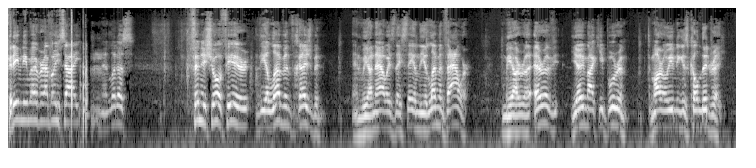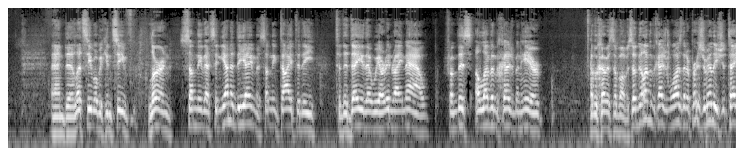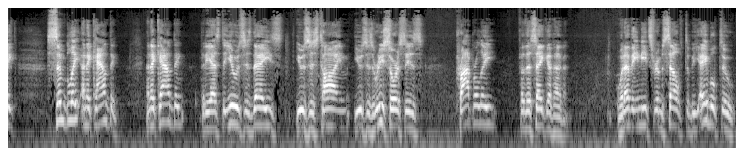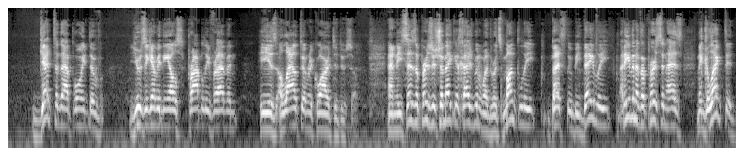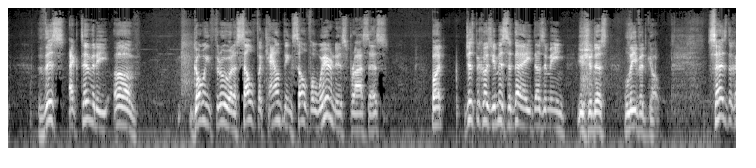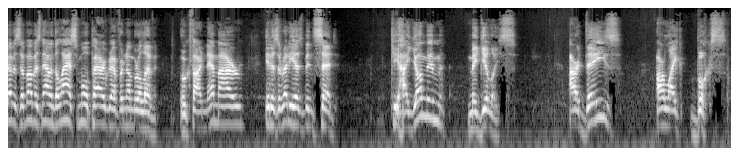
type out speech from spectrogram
Good evening, Rabbi Isai, and let us finish off here the 11th Cheshbon. And we are now, as they say, in the 11th hour. We are uh, Erev Yom Kippurim. Tomorrow evening is Kol Nidre. And uh, let's see what we can see, learn something that's in Yana Diyema, something tied to the to the day that we are in right now, from this 11th Cheshbon here of the Chovos Halevavos. So the 11th Cheshbon was that a person really should take simply an accounting. An accounting that he has to use his days, use his time, use his resources properly for the sake of heaven. Whatever he needs for himself to be able to get to that point of using everything else properly for heaven, he is allowed to and required to do so. And he says a person should make a cheshbon, whether it's monthly, best to be daily, and even if a person has neglected this activity of going through a self accounting, self awareness process, but just because you miss a day doesn't mean you should just leave it go. Says the Chavis Avavas now in the last small paragraph for number 11. Ukfar Nemar, it has already has been said, Ki Hayomim Megillos. Our days are like books.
